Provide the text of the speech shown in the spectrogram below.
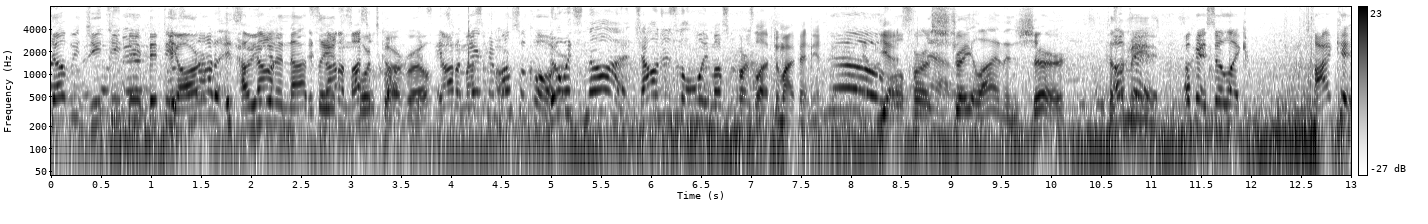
Shelby GT350R. How are you gonna not say it's a a sports car, bro? It's not a muscle American car. muscle car. No, it's not. Challengers are the only muscle cars left, in my opinion. No. Yes. Well, for a straight line, then sure. Because Okay. I mean, okay, so like, I could.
